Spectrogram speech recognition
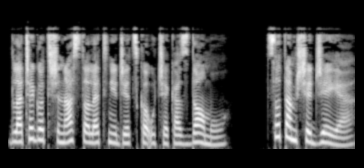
dlaczego trzynastoletnie dziecko ucieka z domu. Co tam się dzieje?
